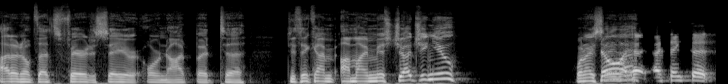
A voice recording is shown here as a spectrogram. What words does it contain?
I don't know if that's fair to say or, or not, but uh, do you think I'm am I misjudging you when I say no, that? I, I think that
